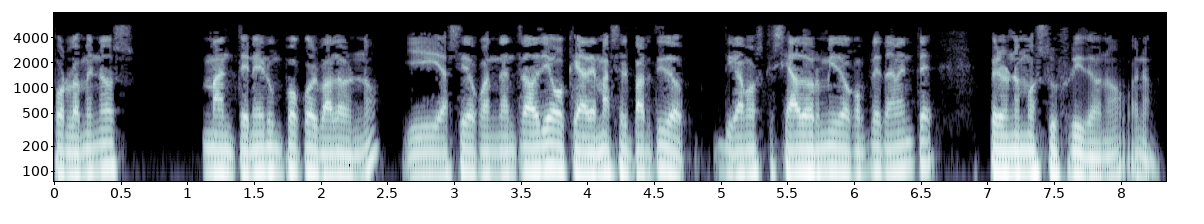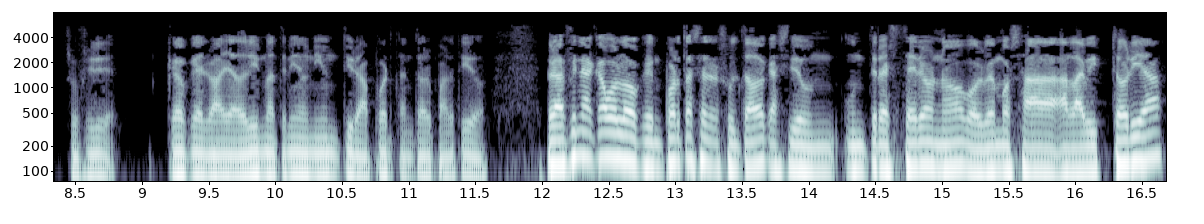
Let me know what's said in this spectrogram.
por lo menos mantener un poco el balón no y ha sido cuando ha entrado Diego que además el partido digamos que se ha dormido completamente pero no hemos sufrido no bueno sufrir creo que el Valladolid no ha tenido ni un tiro a puerta en todo el partido pero al fin y al cabo lo que importa es el resultado que ha sido un, un 3-0 no volvemos a la victoria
